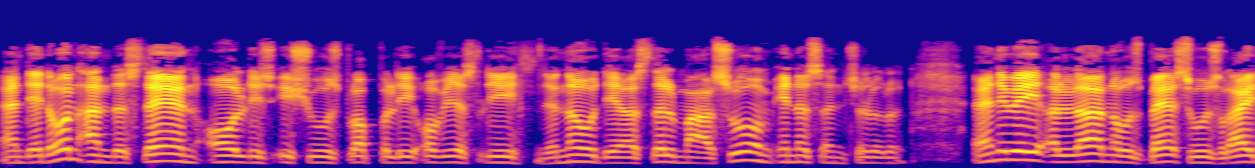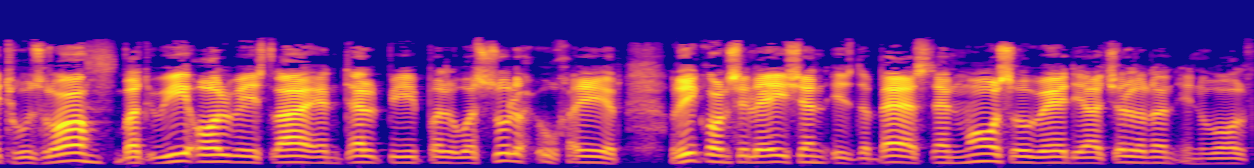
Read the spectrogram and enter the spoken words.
and they don't understand all these issues properly. Obviously, you know, they are still masoom, innocent children. Anyway, Allah knows best who's right, who's wrong, but we always try and tell people, wasulhu khair, reconciliation is the best, and more so where there are children involved.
